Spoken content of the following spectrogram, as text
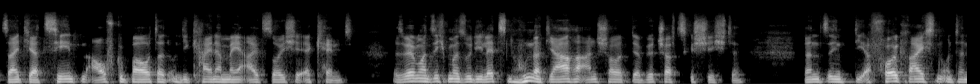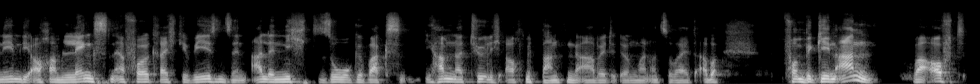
seit Jahrzehnten aufgebaut hat und die keiner mehr als solche erkennt. Also wenn man sich mal so die letzten 100 Jahre anschaut der Wirtschaftsgeschichte, dann sind die erfolgreichsten Unternehmen, die auch am längsten erfolgreich gewesen sind, alle nicht so gewachsen. Die haben natürlich auch mit Banken gearbeitet irgendwann und so weiter. Aber von Beginn an war oft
